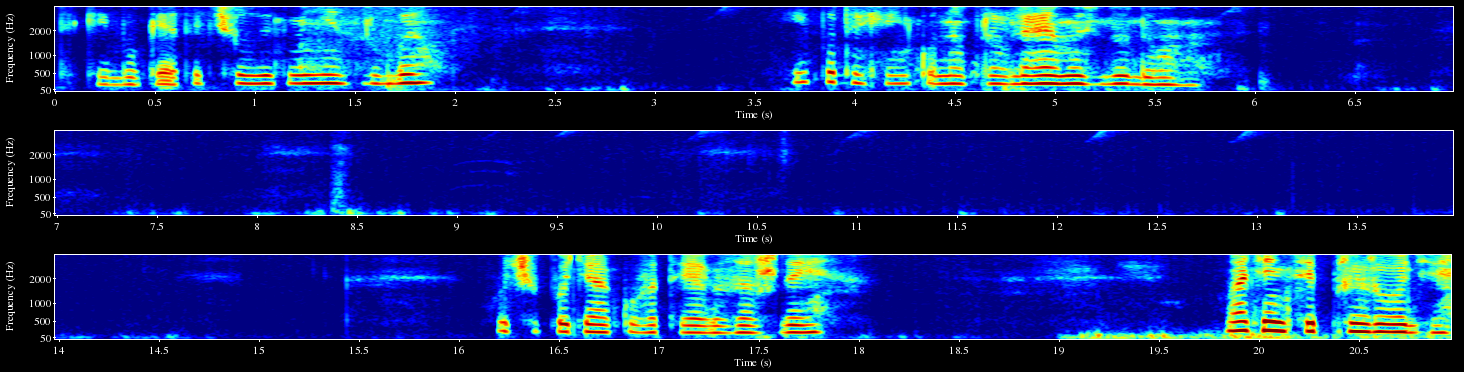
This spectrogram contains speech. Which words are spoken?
Такий букетик чоловік мені зробив. І потихеньку направляємось додому. Хочу подякувати, як завжди, матінці природі,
